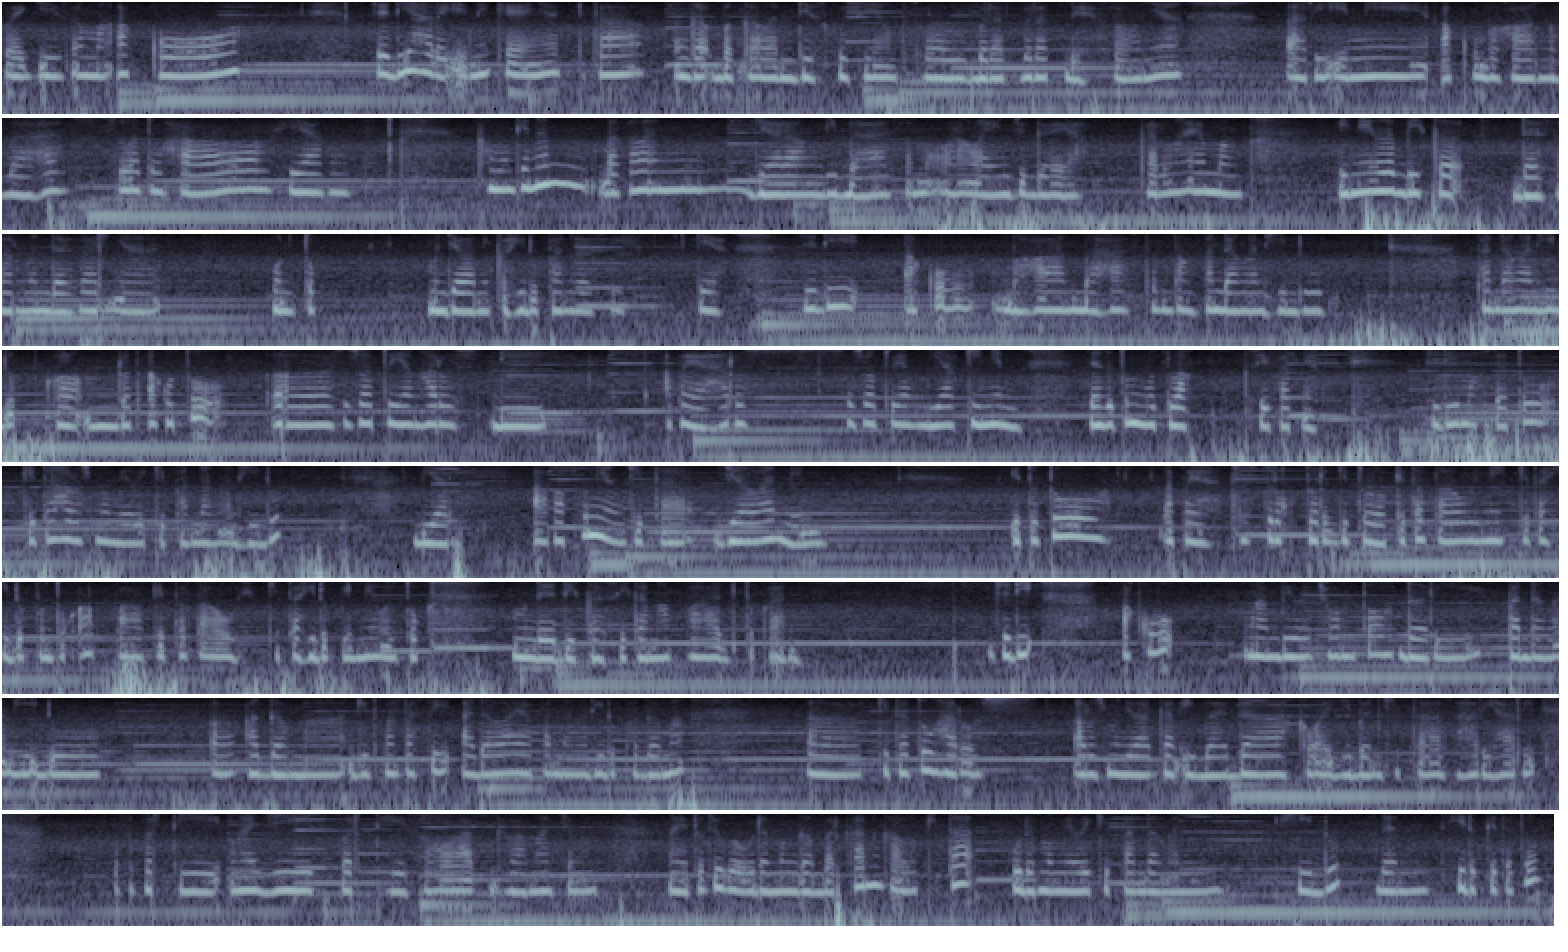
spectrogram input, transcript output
balik lagi sama aku. Jadi hari ini kayaknya kita nggak bakalan diskusi yang terlalu berat-berat deh. Soalnya hari ini aku bakalan ngebahas suatu hal yang kemungkinan bakalan jarang dibahas sama orang lain juga ya. Karena emang ini lebih ke dasar mendasarnya untuk menjalani kehidupan gak sih ya jadi aku bakalan bahas tentang pandangan hidup. Pandangan hidup kalau menurut aku tuh uh, sesuatu yang harus di apa ya harus sesuatu yang diyakinin dan itu tuh mutlak sifatnya. Jadi maksudnya tuh kita harus memiliki pandangan hidup biar apa pun yang kita jalanin itu tuh apa ya terstruktur gitu loh. Kita tahu ini kita hidup untuk apa kita tahu kita hidup ini untuk mendedikasikan apa gitu kan. Jadi aku ngambil contoh dari pandangan hidup uh, agama gitu kan. Pasti adalah ya pandangan hidup agama uh, kita tuh harus harus menjalankan ibadah kewajiban kita sehari-hari seperti ngaji seperti sholat segala macem. Nah itu juga udah menggambarkan kalau kita udah memiliki pandangan hidup dan hidup kita tuh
